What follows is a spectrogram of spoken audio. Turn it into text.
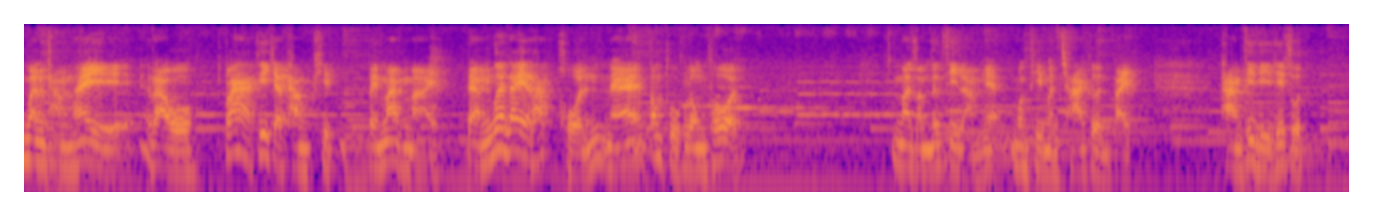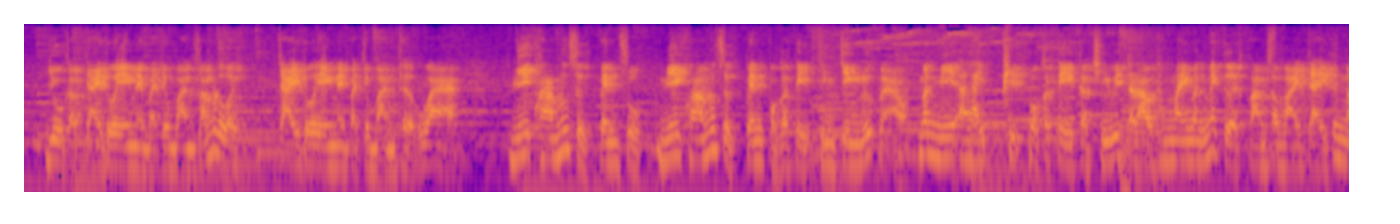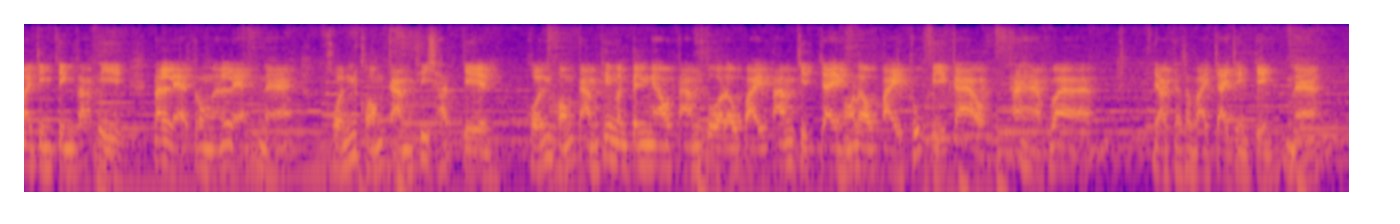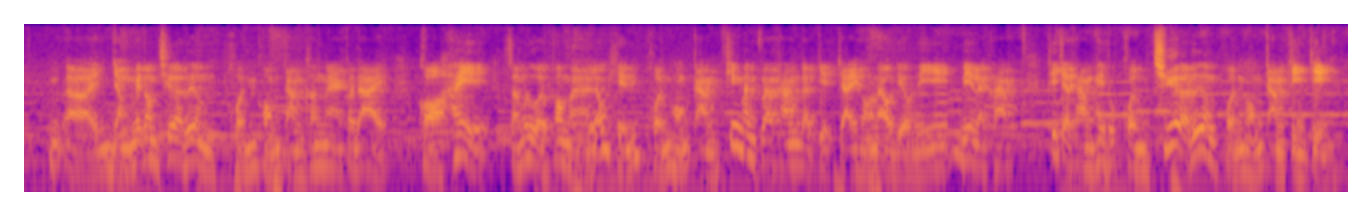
มันทำให้เรากล้าที่จะทำผิดไปมากมาย แต่เมื่อได้รับผลนะต้องถูกลงโทษ มาสำนึกทีหลังเนี่ยบางทีมันช้าเกินไป ทางที่ดีที่สุด อยู่กับใจตัวเองในปัจจุบันสำรวจใจตัวเองในปัจจุบันเถอะว่า มีความรู้สึกเป็นสุข มีความรู้สึกเป็นปกติจริง ๆ หรือเปล่า มันมีอะไรผิดปกติกับชีวิตเราทำไมมันไม่เกิดความสบายใจขึ้นมาจริง ๆ สักที นั่นแหละตรงนั้นแหละนะผลของกรรมที่ชัดเจน ผลของกรรมที่มันเป็นเงาตามตัวเราไปตามจิตใจของเราไปทุกฝีก้าวถ้าหากว่าอยากจะสบายใจจริง ๆ นะ ยังไม่ต้องเชื่อเรื่องผลของกรรมข้างหน้าก็ได้ ขอให้สำรวจเข้ามาแล้วเห็นผลของกรรมที่มันกระทำกับจิตใจของเราเดี๋ยวนี้นี่แหละครับ ที่จะทำให้ทุกคนเชื่อเรื่องผลของกรรมจริง ๆ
